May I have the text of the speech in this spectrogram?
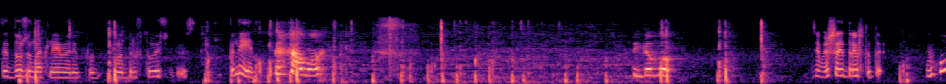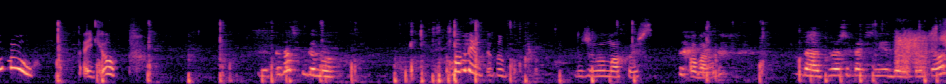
ти дуже на клевері про- продрифтуєш. я тобі с- Блін. Алло. Ти говно. Не мішай дрифтити. Угу! Та йоп. Я сказав, що ти говно? Ну блін, ти тут дуже вимахуєшся. Оба. Да, це наше перше відео про то.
